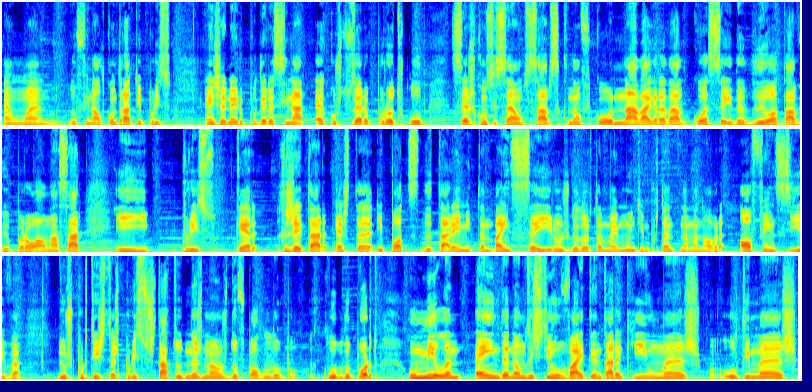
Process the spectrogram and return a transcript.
a um ano do final do contrato e por isso em janeiro poder assinar a custo zero por outro clube. Sérgio Conceição sabe-se que não ficou nada agradado com a saída de Otávio para o Al Nassr e por isso quer rejeitar esta hipótese de Taremi também sair, um jogador também muito importante na manobra ofensiva dos portistas, por isso está tudo nas mãos do Futebol Clube do Porto. O Milan ainda não desistiu, vai tentar aqui umas últimas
